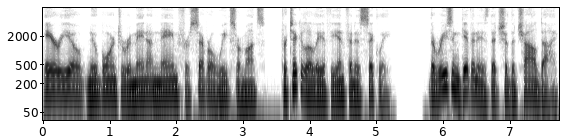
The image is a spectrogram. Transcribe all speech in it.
Ayoreo newborn to remain unnamed for several weeks or months, particularly if the infant is sickly. The reason given is that should the child die,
